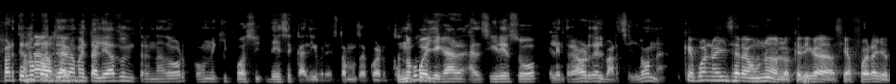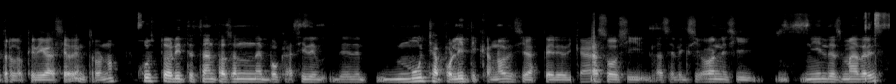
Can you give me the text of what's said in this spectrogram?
Aparte, no Ajá, puede o tener la mentalidad de un entrenador con un equipo así, de ese calibre, estamos de acuerdo. Entonces, no ¿Cómo? puede llegar a decir eso el entrenador del Barcelona. Que bueno, ahí será uno lo que diga hacia afuera y otro lo que diga hacia adentro, ¿no? Justo ahorita están pasando una época así de, de- de mucha política, ¿no? Decía, periodicazos y las elecciones y mil desmadres.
